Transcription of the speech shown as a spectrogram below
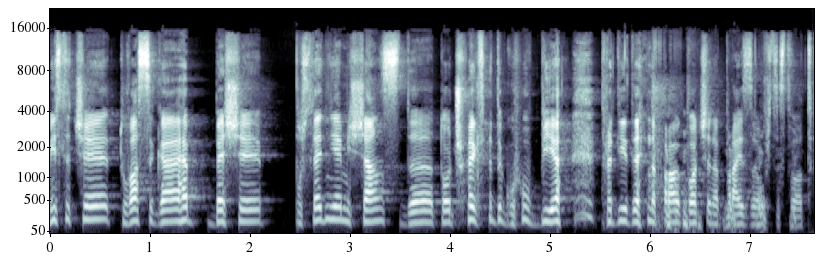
мисля, че това сега беше последния ми шанс да този човек да го убия преди да е направил какво ще направи за обществото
